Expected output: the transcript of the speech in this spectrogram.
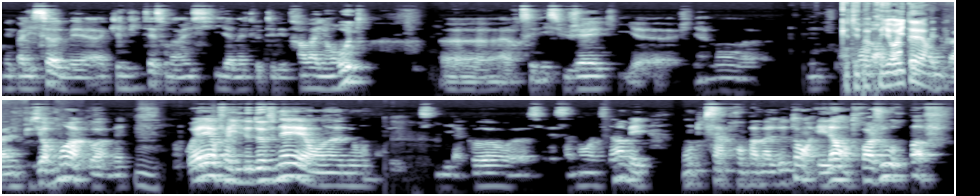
on n'est pas les seuls, mais à quelle vitesse on a réussi à mettre le télétravail en route, euh, alors que c'est des sujets qui euh, finalement euh, qui n'étaient pas prioritaires. Quand même plusieurs mois, quoi. Mais hmm. ouais, enfin, il le devenait. On, on a signé l'accord euh, récemment, etc. Mais bon, tout ça prend pas mal de temps. Et là, en trois jours, pof,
